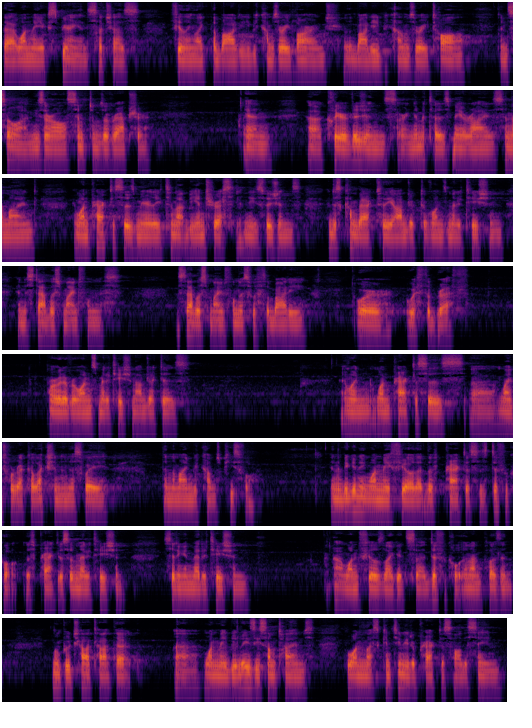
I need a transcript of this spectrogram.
that one may experience, such as feeling like the body becomes very large, or the body becomes very tall, and so on. These are all symptoms of rapture. And uh, clear visions or nimittas may arise in the mind, and one practices merely to not be interested in these visions and just come back to the object of one's meditation and establish mindfulness. Establish mindfulness with the body or with the breath or whatever one's meditation object is. And when one practices uh, mindful recollection in this way, then the mind becomes peaceful. In the beginning, one may feel that the practice is difficult, this practice of meditation, sitting in meditation. Uh, one feels like it's uh, difficult and unpleasant. Luang Pu Cha taught that uh, one may be lazy sometimes, but one must continue to practice all the same.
